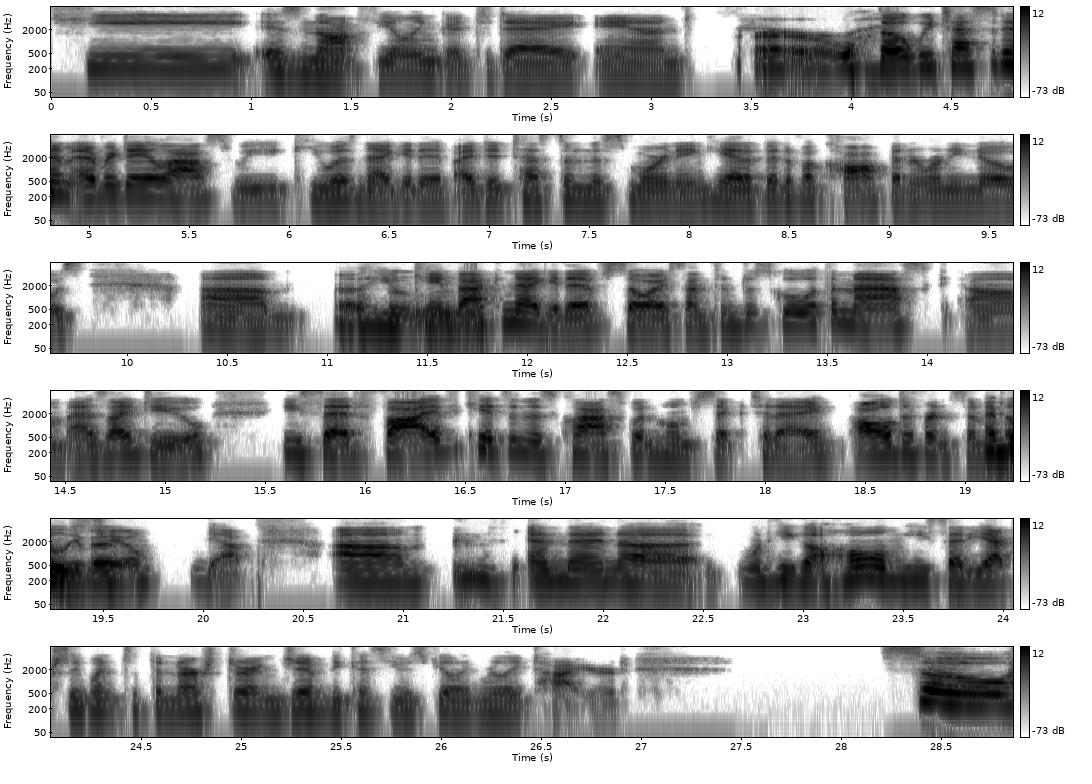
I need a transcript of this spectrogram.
he is not feeling good today, and Though we tested him every day last week, he was negative. I did test him this morning. He had a bit of a cough and a runny nose. Um, but he came back negative, so I sent him to school with a mask, um, as I do. He said five kids in his class went home sick today, all different symptoms I believe too. It. Yeah. Um, and then uh, when he got home, he said he actually went to the nurse during gym because he was feeling really tired. So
